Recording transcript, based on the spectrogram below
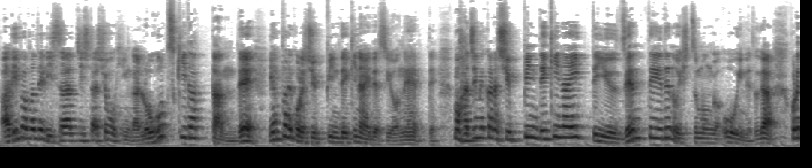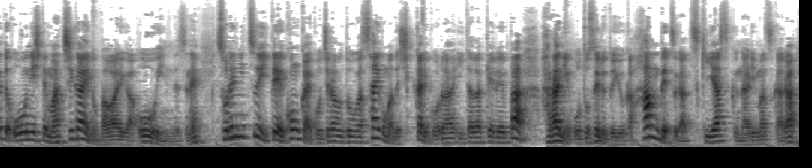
アリババでリサーチした商品がロゴ付きだったんで、やっぱりこれ出品できないですよねって。もう初めから出品できないっていう前提での質問が多いんですが、これって往々にして間違いの場合が多いんですね。それについて今回こちらの動画最後までしっかりご覧いただければ腹に落とせるというか判別がつきやすくなりますから、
